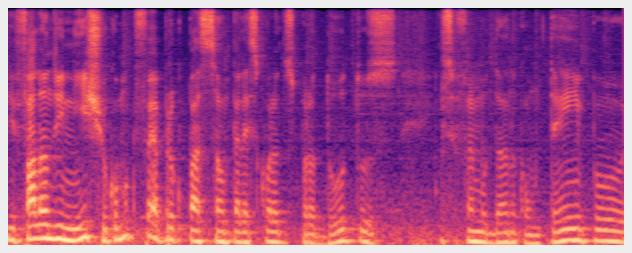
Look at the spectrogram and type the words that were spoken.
E falando em nicho, como que foi a preocupação pela escolha dos produtos? Isso foi mudando com o tempo?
